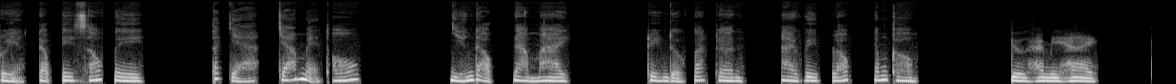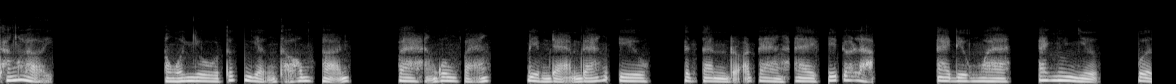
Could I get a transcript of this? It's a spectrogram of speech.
Truyện đọc y sáu phi Tác giả Chá Mẹ Thố. Diễn đọc đào Mai. Truyện được phát trên ivblog.com Chương 22 Thắng lợi. Hồng Quân Nhu tức giận thở hông hển và hạng quân vãn điềm đạm đáng yêu hình thành rõ ràng hai phía đối lập. Ai điều hòa, ai nhu nhược vừa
